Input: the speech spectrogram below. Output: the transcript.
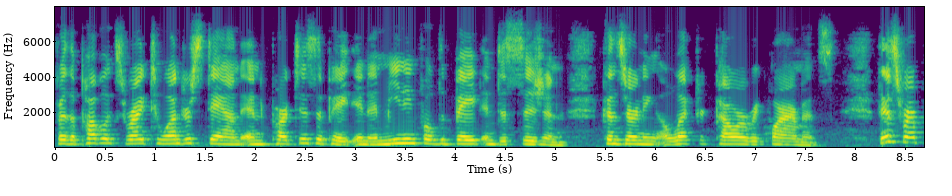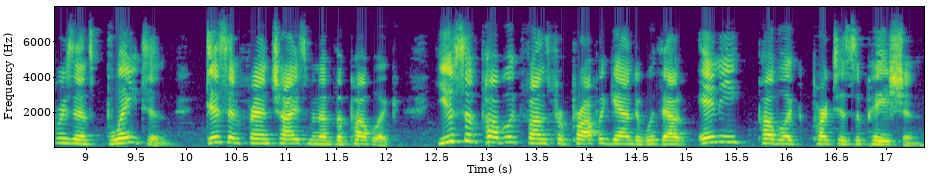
for the public's right to understand and participate in a meaningful debate and decision concerning electric power requirements. This represents blatant disenfranchisement of the public, use of public funds for propaganda without any public participation.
